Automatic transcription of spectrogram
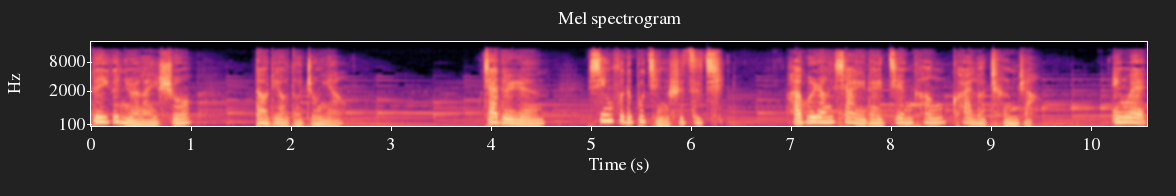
对一个女人来说，到底有多重要。嫁对人，幸福的不仅是自己，还会让下一代健康快乐成长。因为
